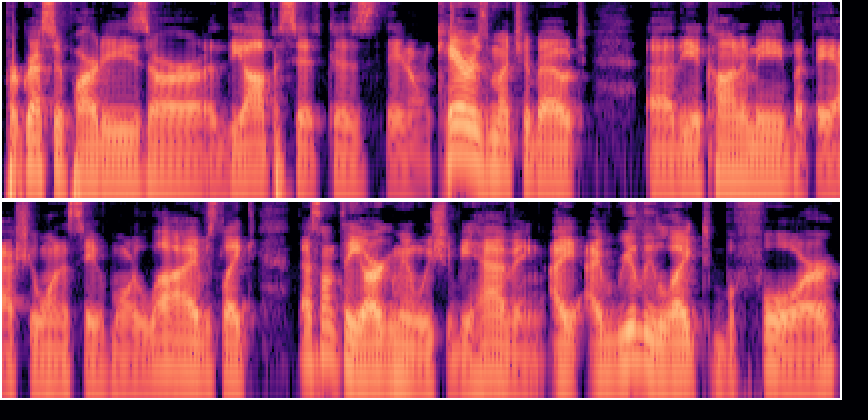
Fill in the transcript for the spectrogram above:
progressive parties are the opposite because they don't care as much about uh, the economy, but they actually want to save more lives. Like that's not the argument we should be having. I, I really liked before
